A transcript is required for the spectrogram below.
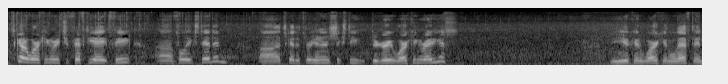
It's got a working reach of 58 feet, uh, fully extended. Uh, it's got a 360 degree working radius you can work and lift in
